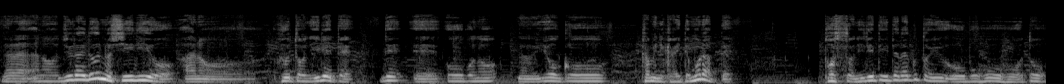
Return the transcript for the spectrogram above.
だからあの従来通りの CD をあの封筒に入れてで、えー応募のうん要項を紙に書いてもらってポストに入れていただくという応募方法と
